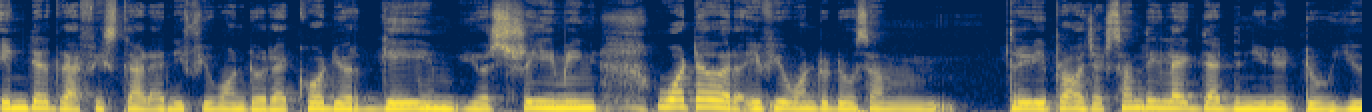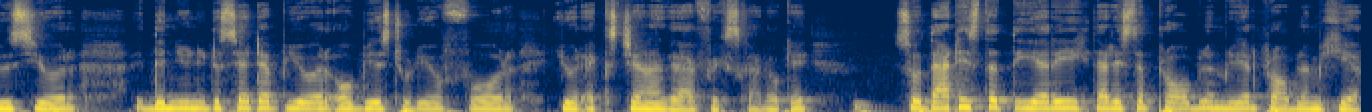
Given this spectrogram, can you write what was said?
Intel graphics card. And if you want to record your game your streaming whatever if you want to do some 3d project something like that then you need to use your then you need to set up your OBS studio for your external graphics card okay? So that is the theory that is the problem real problem here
